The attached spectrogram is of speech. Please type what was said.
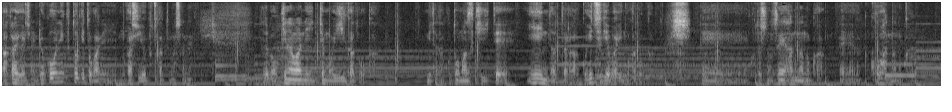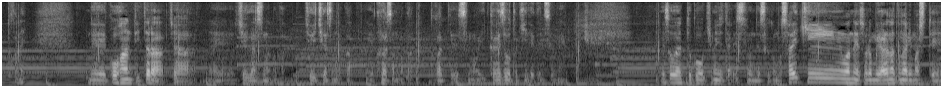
あ海外じゃない旅行に行く時とかに昔よく使ってましたね。例えば沖縄に行ってもいいかどうかみたいなことをまず聞いていいんだったらこういつ行けばいいのかどうか、えー、今年の前半なのか、えー、後半なのかとかねで後半って言ったらじゃあ、えー、10月なのか11月なのか、え、9月なのかとかってその1ヶ月ごと聞いていくんですよね。でそうやってこう決めてたりするんですけども最近はねそれもやらなくなりまして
